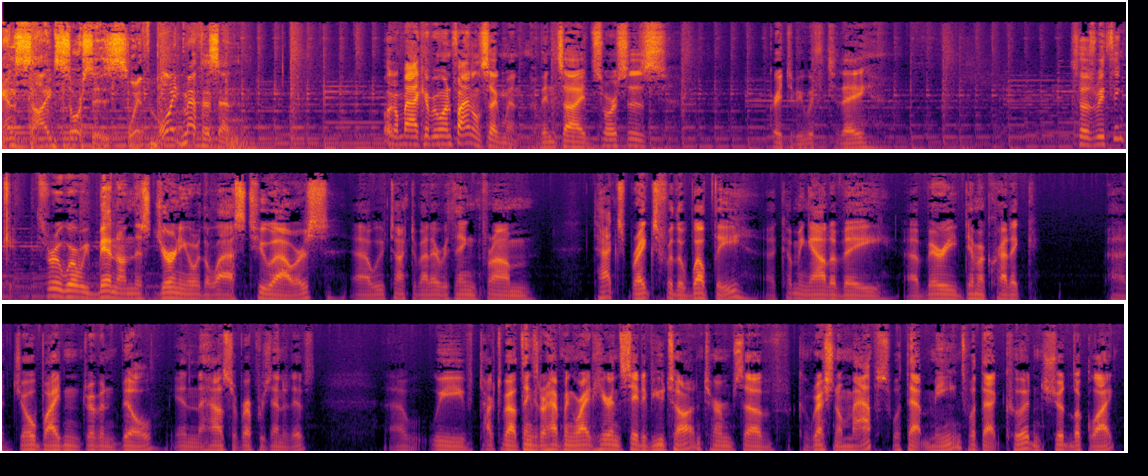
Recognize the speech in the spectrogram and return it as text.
Inside Sources with Boyd Matheson. Welcome back, everyone. Final segment of Inside Sources. Great to be with you today. So, as we think through where we've been on this journey over the last two hours, uh, we've talked about everything from tax breaks for the wealthy uh, coming out of a, a very Democratic uh, Joe Biden driven bill in the House of Representatives. Uh, we've talked about things that are happening right here in the state of Utah in terms of congressional maps, what that means, what that could and should look like.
